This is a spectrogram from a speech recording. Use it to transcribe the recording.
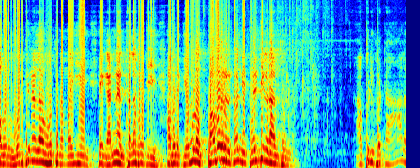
அவர் ஒரிஜினலாக ஊற்றின மை எங்கள் அண்ணன் தளபதி அவனுக்கு எவ்வளோ பவர் இருக்குன்னு நீ தெரிஞ்சுக்கடான்னு சொன்னேன் அப்படிப்பட்ட ஆளை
